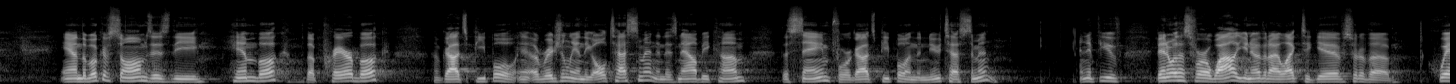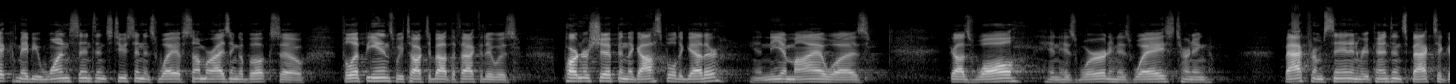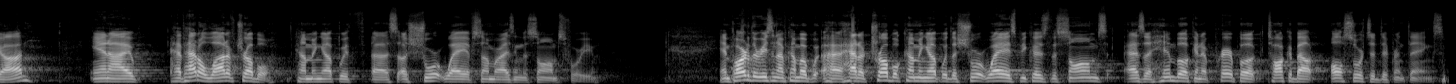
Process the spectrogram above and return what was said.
and the book of Psalms is the hymn book, the prayer book of God's people originally in the Old Testament and has now become the same for God's people in the New Testament. And if you've been with us for a while, you know that I like to give sort of a quick, maybe one sentence, two sentence way of summarizing a book. So, Philippians, we talked about the fact that it was partnership in the gospel together, and Nehemiah was God's wall in his word and his ways, turning back from sin and repentance back to God. And I have had a lot of trouble coming up with uh, a, a short way of summarizing the Psalms for you. And part of the reason I've come up with, had a trouble coming up with a short way is because the Psalms, as a hymn book and a prayer book, talk about all sorts of different things.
